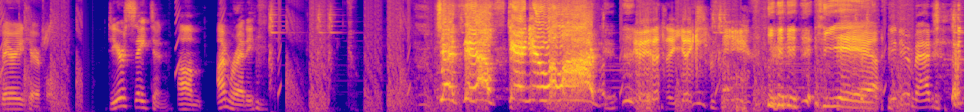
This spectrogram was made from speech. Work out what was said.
Very careful. Dear Satan, um, I'm ready. Jesse, I'll skin you alive! Yeah, that's a yikes for me. yeah. Can you imagine?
